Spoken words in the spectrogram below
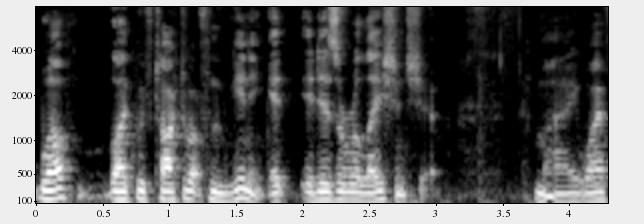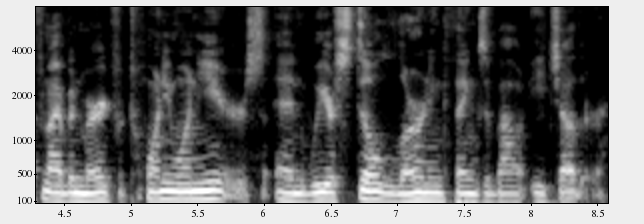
well like we've talked about from the beginning it, it is a relationship. My wife and i have been married for 21 years and we are still learning things about each other.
